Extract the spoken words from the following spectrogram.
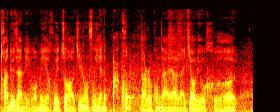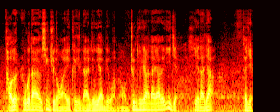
团队在内，我们也会做好金融风险的把控，到时候供大家来交流和。讨论，如果大家有兴趣的话，也可以来留言给我们，我们征求一下大家的意见。谢谢大家，再见。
